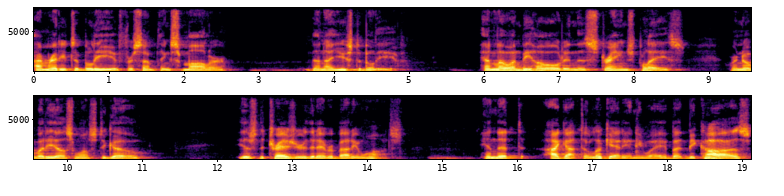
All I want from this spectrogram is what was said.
I'm ready to believe for something smaller than I used to believe. And lo and behold, in this strange place where nobody else wants to go, is the treasure that everybody wants. And that I got to look at anyway, but because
